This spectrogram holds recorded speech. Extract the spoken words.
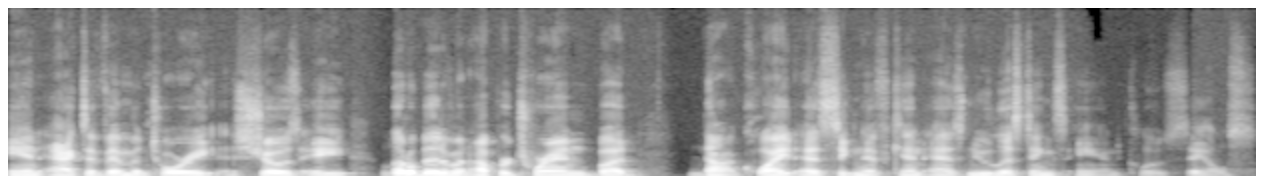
and active inventory shows a little bit of an upward trend, but not quite as significant as new listings and closed sales.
